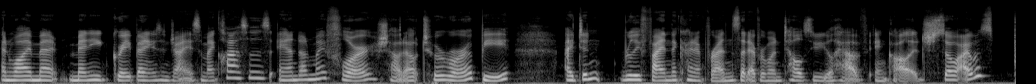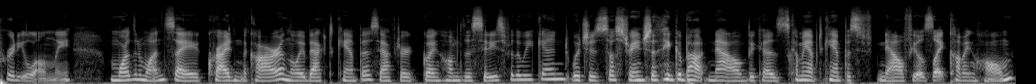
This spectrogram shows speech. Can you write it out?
And while I met many great Bennies and Johnnies in my classes and on my floor, shout out to Aurora B, I didn't really find the kind of friends that everyone tells you you'll have in college. So I was pretty lonely. More than once, I cried in the car on the way back to campus after going home to the cities for the weekend, which is so strange to think about now because coming up to campus now feels like coming home.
